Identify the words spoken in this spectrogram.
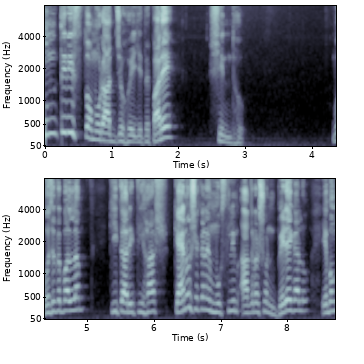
উনত্রিশতম রাজ্য হয়ে যেতে পারে সিন্ধু। বোঝাতে পারলাম কি তার ইতিহাস, কেন সেখানে মুসলিম আগ্রাসন বেড়ে গেল এবং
